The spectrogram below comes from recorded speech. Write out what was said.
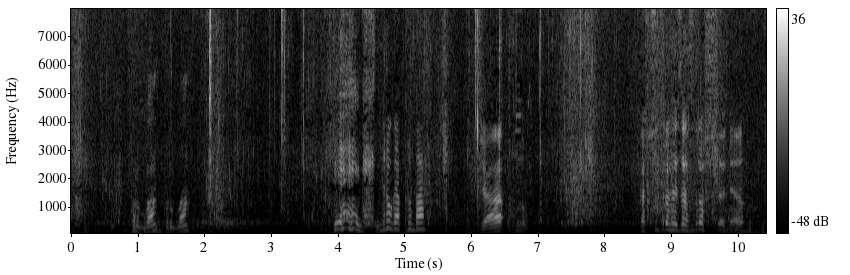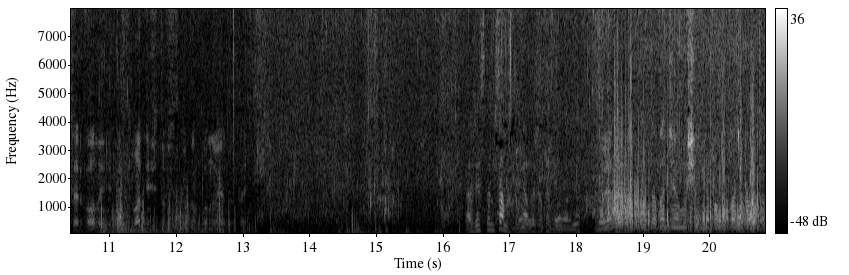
próba, próba. Pięknie. Druga próba. Ja, no. Aż ci trochę zazdroszczę, nie? Czerwony, niebieski, ładnie się to wszystko komponuje tutaj. Aż jestem sam zdumiony, że to działa, nie? No ja też. To będziemy musieli napompować ponton.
